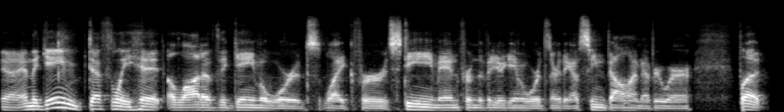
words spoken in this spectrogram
Yeah, and the game definitely hit a lot of the game awards, like for Steam and from the video game awards and everything. I've seen Valheim everywhere. But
